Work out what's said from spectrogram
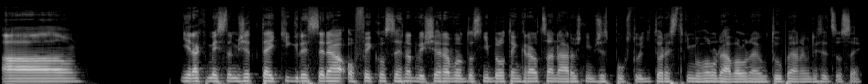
A jinak myslím, že teď, kde se dá Ofiko sehnat Vyšehra, ono to s ní bylo tenkrát docela náročný, že spoustu lidí to restreamovalo, dávalo na YouTube, já nevím, si co si.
